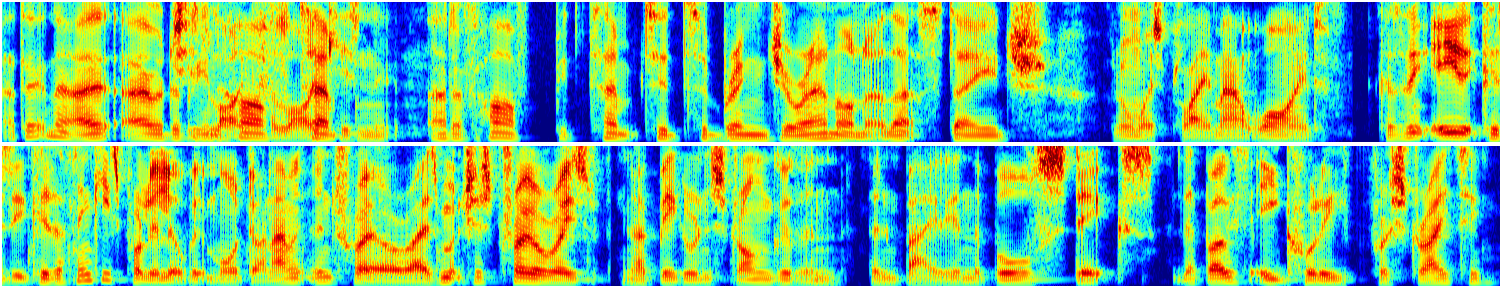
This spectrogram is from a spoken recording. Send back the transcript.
I don't know. I, I would have Which is been like half for like, temp- isn't it? I'd have half be tempted to bring Duran on at that stage. and almost play him out wide. Because I think because because I think he's probably a little bit more dynamic than Traore. As much as Traore's you know bigger and stronger than than Bailey, and the ball sticks, they're both equally frustrating.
